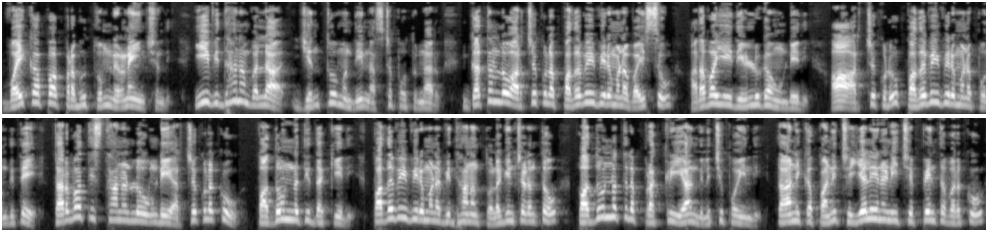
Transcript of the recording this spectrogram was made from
వైకాపా ప్రభుత్వం నిర్ణయించింది. ఈ విధానం వల్ల ఎంతో మంది నష్టపోతున్నారు. గతంలో అర్చకుల పదవీ విరమణ వయస్సు అరవై ఐదేళ్ళుగా ఉండేది. ఆ అర్చకుడు పదవీ విరమణ పొందితే తర్వాతి స్థానంలో ఉండే అర్చకులకు పదోన్నతి దక్కేది. పదవీ విరమణ విధానం తొలగించడంతో పదోన్నతుల ప్రక్రియ నిలిచిపోయింది. తానిక పని చెయ్యలేనని చెప్పేంత వరకు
